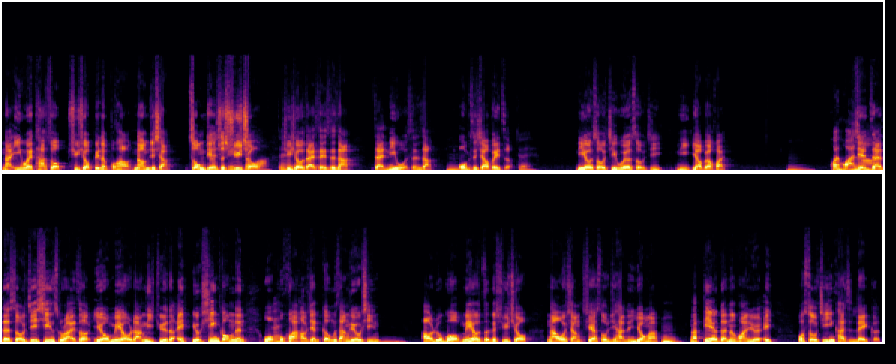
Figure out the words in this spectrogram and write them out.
那因为他说需求变得不好，那我们就想，重点是需求，需求，啊、需求在谁身上？在你我身上。嗯、我们是消费者。对，你有手机，我有手机，你要不要换？嗯。会换。现在的手机新出来之后，有没有让你觉得，哎，有新功能，我不换好像跟不上流行？嗯。哦，如果没有这个需求，那我想现在手机还能用啊。嗯。那第二个能换，有哎，我手机已经开始 lag 了，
